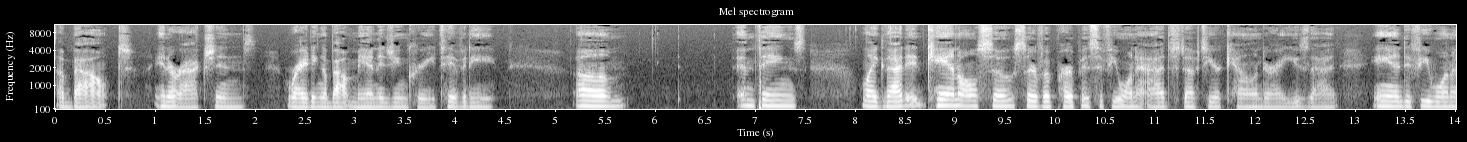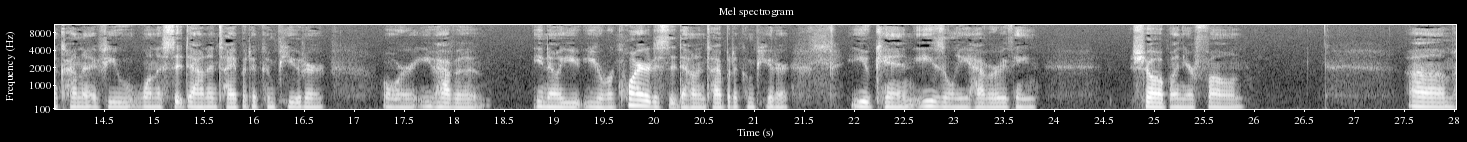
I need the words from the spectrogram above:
about interactions, writing about managing creativity, um, and things like that. It can also serve a purpose if you want to add stuff to your calendar. I use that. And if you want to kind of, if you want to sit down and type at a computer, or you have a, you know, you, you're required to sit down and type at a computer, you can easily have everything show up on your phone. Um,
